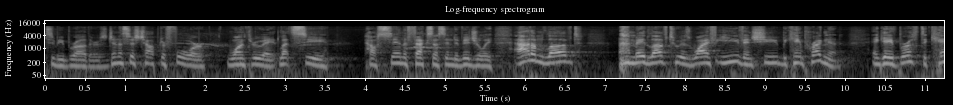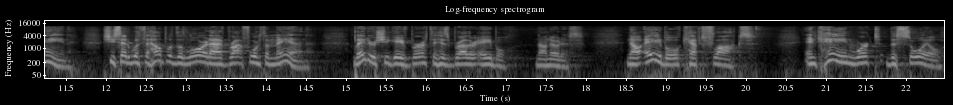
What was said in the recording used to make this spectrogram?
to be brothers. Genesis chapter 4, 1 through 8. Let's see how sin affects us individually. Adam loved, made love to his wife Eve, and she became pregnant and gave birth to Cain. She said, With the help of the Lord, I have brought forth a man. Later, she gave birth to his brother Abel. Now, notice. Now, Abel kept flocks, and Cain worked the soil.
